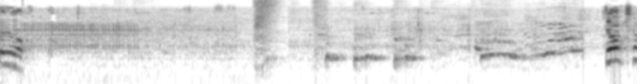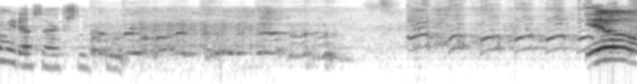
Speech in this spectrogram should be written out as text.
Ew. Don't tell me that's actually cool. Ew.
